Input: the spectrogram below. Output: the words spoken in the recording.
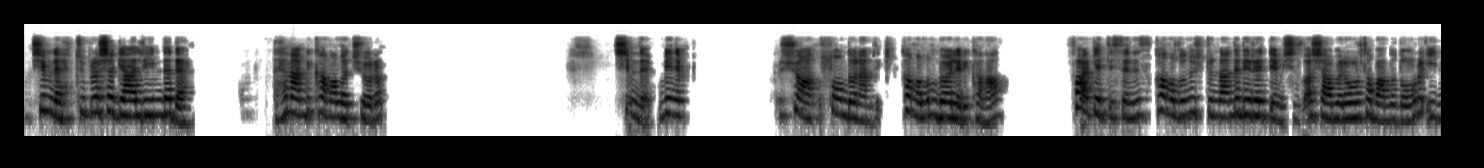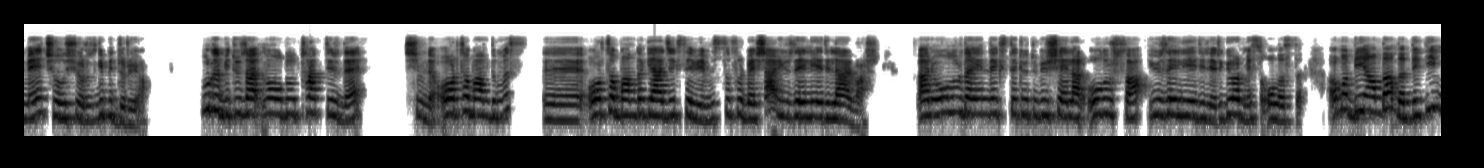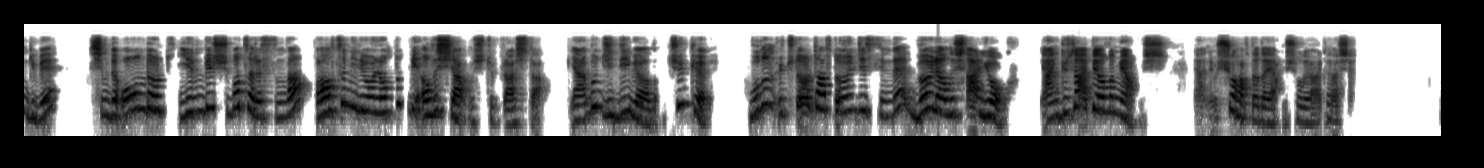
Şimdi tüpraşa geldiğimde de hemen bir kanal açıyorum. Şimdi benim şu an son dönemdeki kanalım böyle bir kanal. Fark ettiyseniz kanalın üstünden de bir red yemişiz. Aşağı böyle orta banda doğru inmeye çalışıyoruz gibi duruyor. Burada bir düzeltme olduğu takdirde şimdi orta bandımız e, orta banda gelecek seviyemiz 0.5'ler 157'ler var. Yani olur da endekste kötü bir şeyler olursa 157'leri görmesi olası. Ama bir yandan da dediğim gibi şimdi 14-21 Şubat arasında 6 milyon lotluk bir alış yapmış Tüpraş'ta. Yani bu ciddi bir alım. Çünkü bunun 3-4 hafta öncesinde böyle alışlar yok. Yani güzel bir alım yapmış. Yani şu haftada yapmış oluyor arkadaşlar.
